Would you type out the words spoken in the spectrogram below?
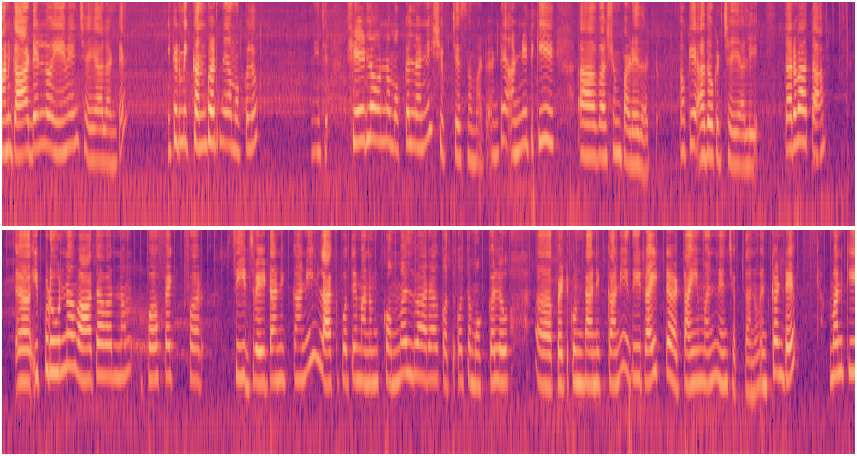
మన గార్డెన్లో ఏమేం చేయాలంటే ఇక్కడ మీకు కనపడుతున్నాయి ఆ మొక్కలు షేడ్లో ఉన్న మొక్కలన్నీ షిఫ్ట్ చేస్తామన్నమాట. అంటే అన్నిటికీ వర్షం పడేటట్టు. ఓకే అదొకటి చేయాలి. తర్వాత ఇప్పుడు ఉన్న వాతావరణం పర్ఫెక్ట్ ఫర్ సీడ్స్ వేయటానికి కానీ లేకపోతే మనం కొమ్మల ద్వారా కొత్త కొత్త మొక్కలు పెట్టుకుంటానికి కానీ ఇది రైట్ టైం అని నేను చెప్తాను. ఎందుకంటే మనకి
